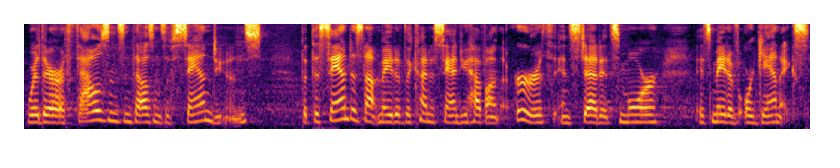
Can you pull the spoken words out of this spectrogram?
where there are thousands and thousands of sand dunes. But the sand is not made of the kind of sand you have on Earth. Instead, it's more, it's made of organics.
